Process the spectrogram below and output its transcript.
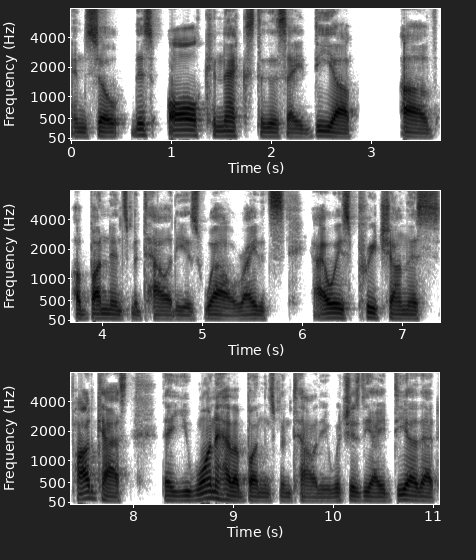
And so this all connects to this idea of abundance mentality as well, right? It's I always preach on this podcast that you want to have abundance mentality, which is the idea that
